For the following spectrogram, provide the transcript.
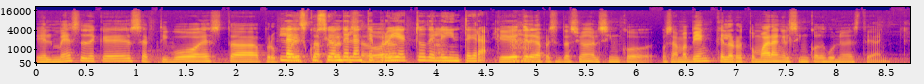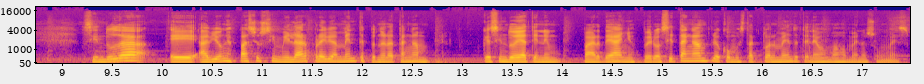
El mes desde que se activó esta propuesta. La discusión del anteproyecto de ley ah, integral. Que es de la presentación el 5, o sea, más bien que lo retomaran el 5 de junio de este año. Sin duda, eh, había un espacio similar previamente, pero no era tan amplio. Que sin duda ya tiene un par de años, pero así tan amplio como está actualmente, tenemos más o menos un mes.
